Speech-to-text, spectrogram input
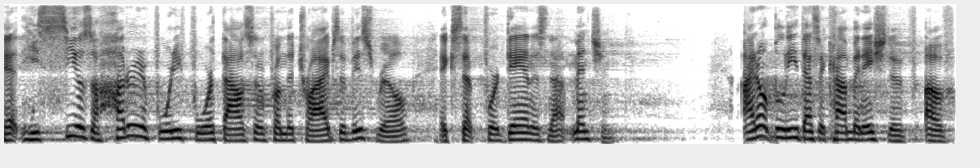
that he seals 144,000 from the tribes of Israel, except for Dan is not mentioned. I don't believe that's a combination of, of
